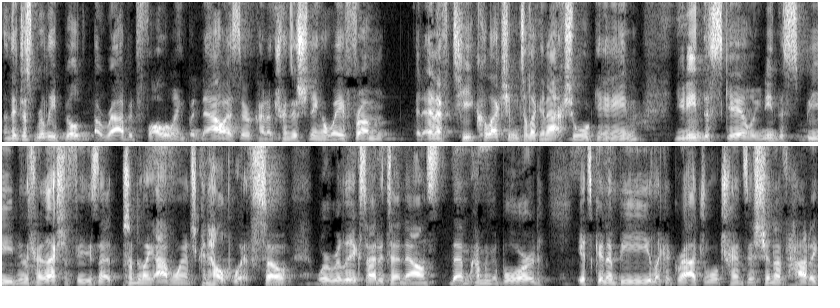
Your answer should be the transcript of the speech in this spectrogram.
And they just really built a rabid following. But now, as they're kind of transitioning away from an NFT collection to like an actual game, you need the scale, you need the speed, you need the transaction fees that something like Avalanche can help with. So we're really excited to announce them coming aboard. It's going to be like a gradual transition of how to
